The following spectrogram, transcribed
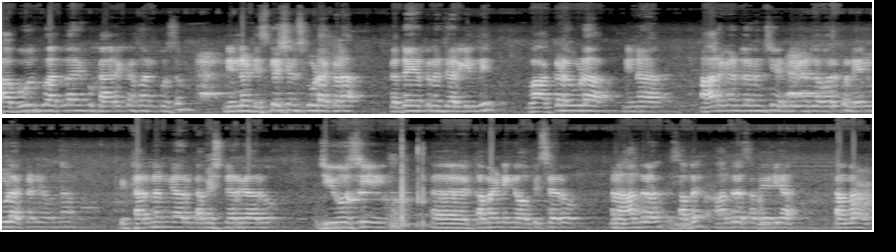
ఆ భూ బదలాయింపు కార్యక్రమాని కోసం నిన్న డిస్కషన్స్ కూడా అక్కడ పెద్ద ఎత్తున జరిగింది. అక్కడ కూడా నిన్న ఆరు గంటల నుంచి ఎనిమిది గంటల వరకు నేను కూడా అక్కడనే ఉన్నా. ఈ కర్ణన్ గారు కమిషనర్ గారు జిఓసి కమాండింగ్ ఆఫీసరు మన Andhra sub Andhra sub area command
